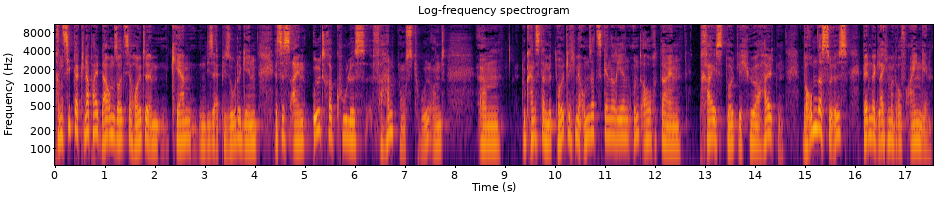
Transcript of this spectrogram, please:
Prinzip der Knappheit, darum soll es ja heute im Kern in dieser Episode gehen. Es ist ein ultra cooles Verhandlungstool und ähm, du kannst damit deutlich mehr Umsatz generieren und auch dein Preis deutlich höher halten. Warum das so ist, werden wir gleich mal drauf eingehen.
